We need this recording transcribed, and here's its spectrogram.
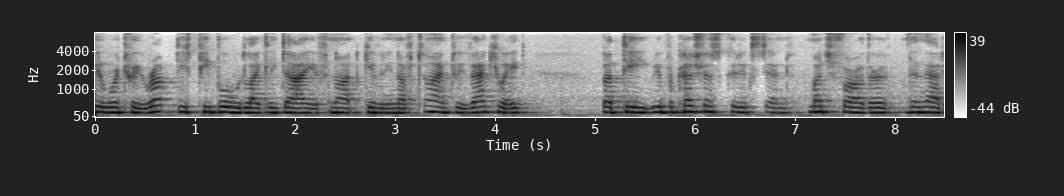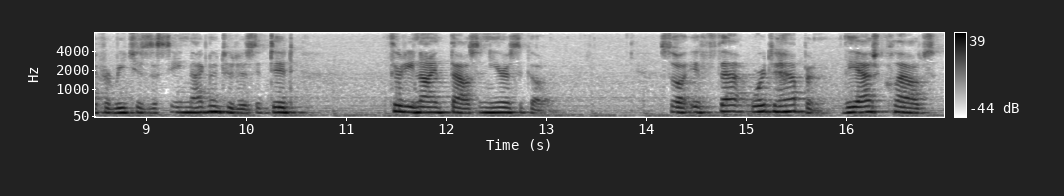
it were to erupt, these people would likely die if not given enough time to evacuate, but the repercussions could extend much farther than that if it reaches the same magnitude as it did 39,000 years ago. So if that were to happen, the ash clouds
